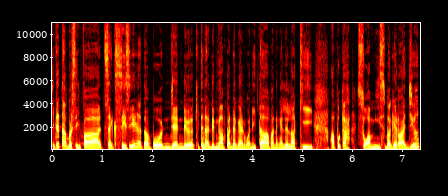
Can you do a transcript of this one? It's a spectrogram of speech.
Kita tak bersifat seksis ya ataupun gender. Kita nak dengar pandangan wanita, pandangan lelaki. Apakah suami sebagai raja,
